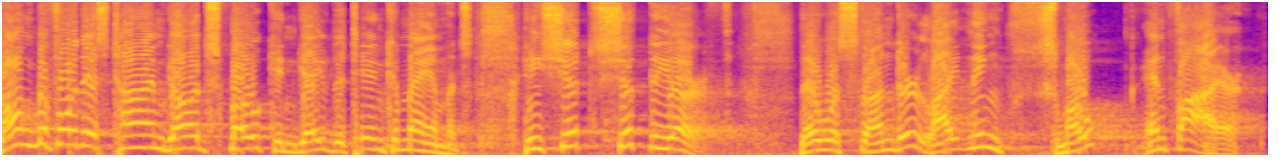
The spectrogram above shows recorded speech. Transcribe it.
Long before this time, God spoke and gave the Ten Commandments. He shook, shook the earth. There was thunder, lightning, smoke, and fire.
